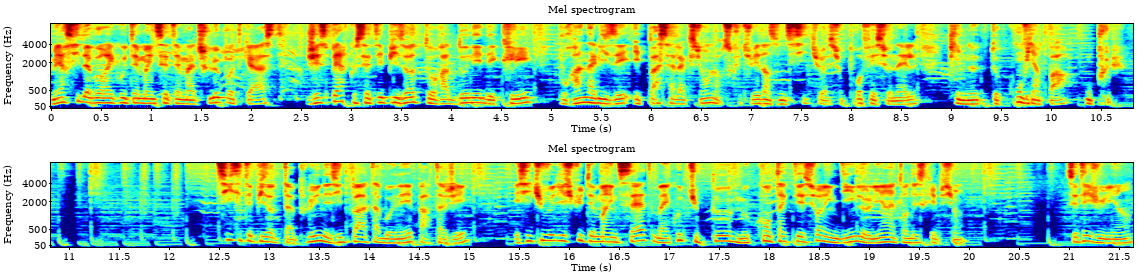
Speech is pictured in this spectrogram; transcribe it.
Merci d'avoir écouté Mindset et Match, le podcast. J'espère que cet épisode t'aura donné des clés pour analyser et passer à l'action lorsque tu es dans une situation professionnelle qui ne te convient pas ou plus. Si cet épisode t'a plu, n'hésite pas à t'abonner, partager. Et si tu veux discuter mindset, bah écoute, tu peux me contacter sur LinkedIn, le lien est en description. C'était Julien,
